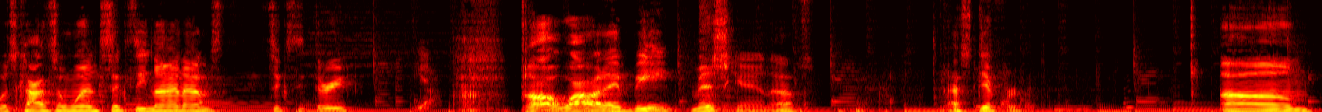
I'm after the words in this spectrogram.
Wisconsin won 69 out of 63. Yeah. Oh wow, they beat Michigan. That's that's different. Um,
